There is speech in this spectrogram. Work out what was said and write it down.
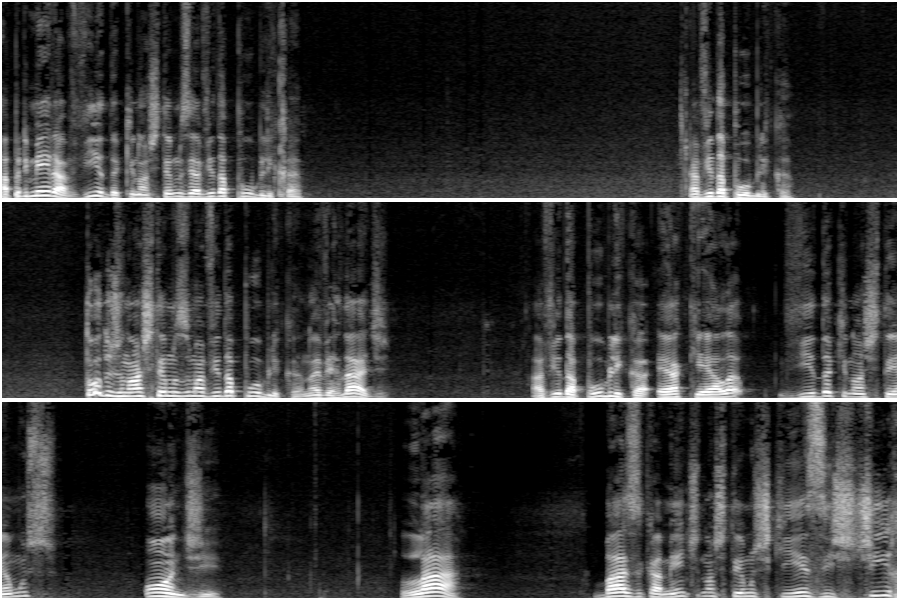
A primeira vida que nós temos é a vida pública. A vida pública. Todos nós temos uma vida pública, não é verdade? A vida pública é aquela vida que nós temos onde lá basicamente nós temos que existir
